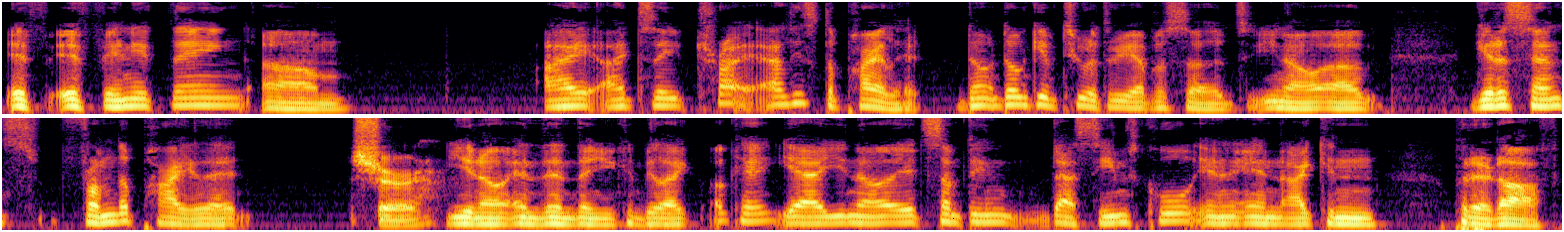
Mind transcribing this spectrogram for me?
if if anything, um, I I'd say try at least the pilot. Don't don't give two or three episodes. You know, uh, get a sense from the pilot. Sure. You know, and then then you can be like, okay, yeah, you know, it's something that seems cool, and and I can put it off.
